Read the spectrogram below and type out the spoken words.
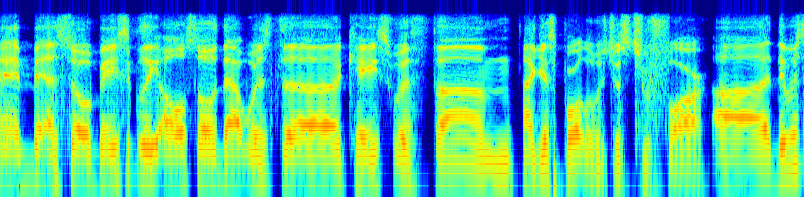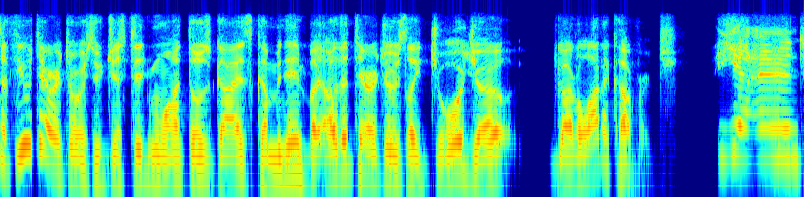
mean, so basically, also that was the case with, um, I guess Portland was just too far. Uh, there was a few territories who just didn't want those guys coming in, but other territories like Georgia got a lot of coverage. Yeah, and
